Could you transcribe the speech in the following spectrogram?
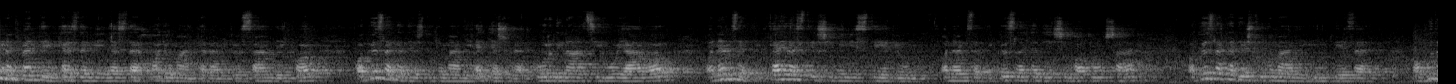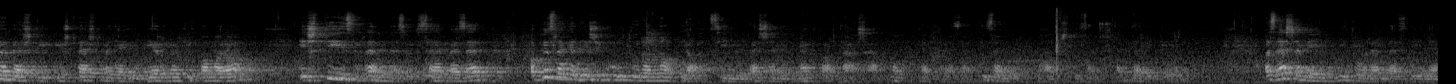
Ennek mentén kezdeményezte hagyományteremtő szándékkal a Közlekedéstudományi Egyesület koordinációjával a Nemzeti Fejlesztési Minisztérium, a Nemzeti Közlekedési Hatóság, a Közlekedéstudományi Intézet, a Budapesti és Pest megyei Mérnöki Kamara és tíz rendező szervezet a Közlekedési Kultúra Napja című esemény megtartását 2015. május 11-én. Az esemény nyitó rendezvénye,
